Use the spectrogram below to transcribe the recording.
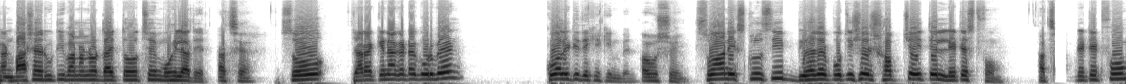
কারণ বাসায় রুটি বানানোর দায়িত্ব হচ্ছে মহিলাদের। আচ্ছা। সো যারা কেনাকাটা করবেন কোয়ালিটি দেখে কিনবেন। অবশ্যই। সোয়ান এক্সক্লুসিভ দুই হাজার পঁচিশের সবচাইতে লেটেস্ট ফোম আচ্ছা। আপডেটেড ফোম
